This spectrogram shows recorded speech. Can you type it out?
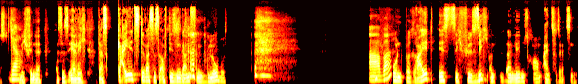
ist. Ja. Und ich finde, das ist ehrlich das Geilste, was es auf diesem ganzen Globus aber und bereit ist, sich für sich und seinen Lebensraum einzusetzen.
